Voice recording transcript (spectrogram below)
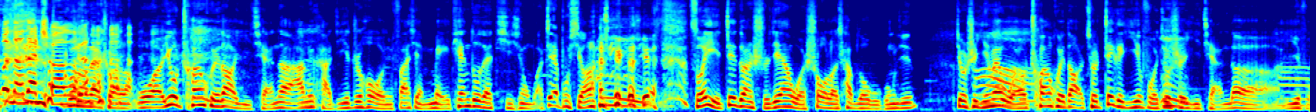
不能再穿了，不能再穿了。我又穿回到以前的阿美卡基之后，你发现每天都在提醒我，这不行了，这个。所以这段时间我瘦了差不多五公斤，就是因为我要穿回到，就这个衣服就是以前的衣服。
